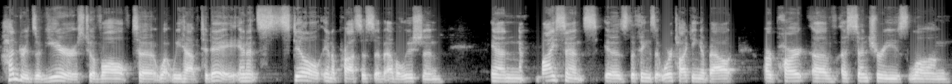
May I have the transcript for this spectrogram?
hundreds of years to evolve to what we have today, and it's still in a process of evolution and my sense is the things that we're talking about are part of a centuries long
